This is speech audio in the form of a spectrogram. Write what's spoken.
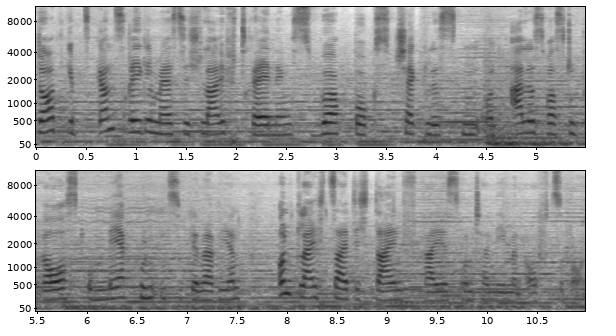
Dort gibt es ganz regelmäßig Live-Trainings, Workbooks, Checklisten und alles, was du brauchst, um mehr Kunden zu generieren und gleichzeitig dein freies Unternehmen aufzubauen.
